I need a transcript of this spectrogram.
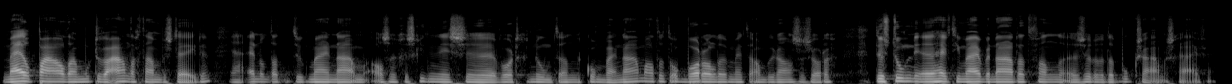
mijlpaal, daar moeten we aandacht aan besteden. Ja. En omdat natuurlijk mijn naam als een geschiedenis wordt genoemd, dan komt mijn naam altijd opborrelen met de ambulancezorg. Dus toen heeft hij mij benaderd van zullen we dat boek samen schrijven.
